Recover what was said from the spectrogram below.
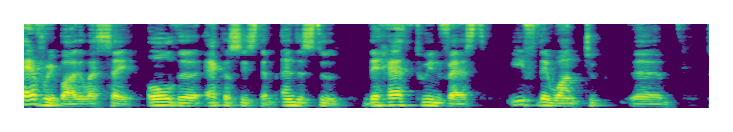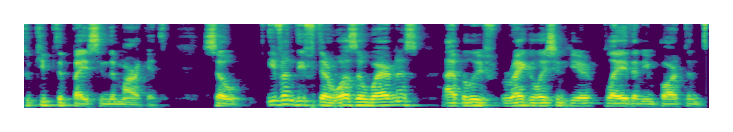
everybody, let's say all the ecosystem understood they had to invest if they want to, uh, to keep the pace in the market. So even if there was awareness, I believe regulation here played an important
